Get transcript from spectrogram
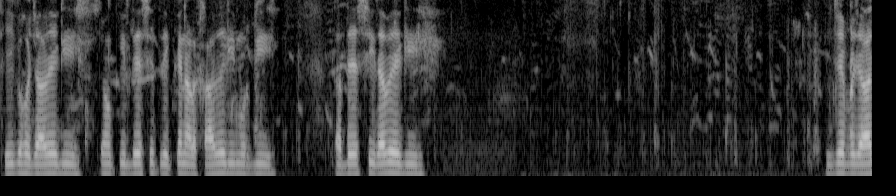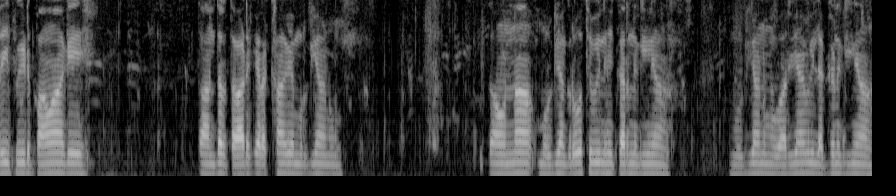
ਠੀਕ ਹੋ ਜਾਵੇਗੀ, ਕਿਉਂਕਿ ਦੇਸੀ ਤਰੀਕੇ ਨਾਲ ਖਾਵੇਗੀ ਮੁਰਗੀ, ਤਾਂ ਦੇਸੀ ਰਹੇਗੀ ਜੇ ਬਾਜ਼ਾਰੀ ਫੀਡ ਪਾਵਾਂਗੇ ਤਾਂ ਅੰਦਰ ਤਾੜ ਕੇ ਰੱਖਾਂਗੇ ਮੁਰਗੀਆਂ ਨੂੰ। ਤਾਂ ਉਹਨਾਂ ਮੁਰਗੀਆਂ ਗਰੋਥ ਵੀ ਨਹੀਂ ਕਰਨਗੀਆਂ, ਮੁਰਗੀਆਂ ਨੂੰ ਬਿਮਾਰੀਆਂ ਵੀ ਲੱਗਣਗੀਆਂ।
